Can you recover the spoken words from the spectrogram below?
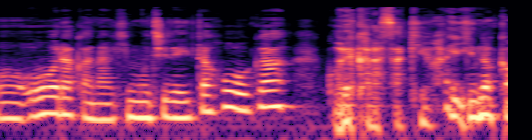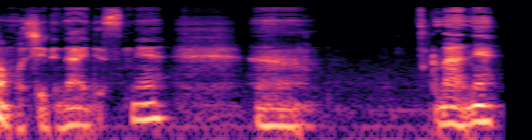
おおらかな気持ちでいた方がこれから先はいいのかもしれないですね。うん、まあね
